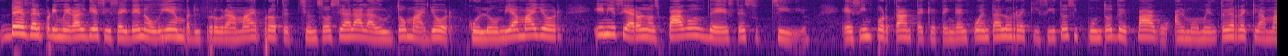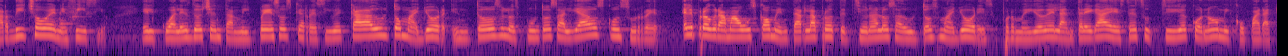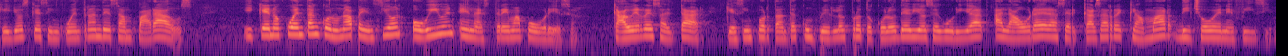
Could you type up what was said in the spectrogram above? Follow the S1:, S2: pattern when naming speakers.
S1: Desde el 1 al 16 de noviembre, el programa de protección social al adulto mayor, Colombia Mayor, iniciaron los pagos de este subsidio. Es importante que tenga en cuenta los requisitos y puntos de pago al momento de reclamar dicho beneficio, el cual es de 80 mil pesos que recibe cada adulto mayor en todos los puntos aliados con su red. El programa busca aumentar la protección a los adultos mayores por medio de la entrega de este subsidio económico para aquellos que se encuentran desamparados y que no cuentan con una pensión o viven en la extrema pobreza. Cabe resaltar que es importante cumplir los protocolos de bioseguridad a la hora de acercarse a reclamar dicho beneficio.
